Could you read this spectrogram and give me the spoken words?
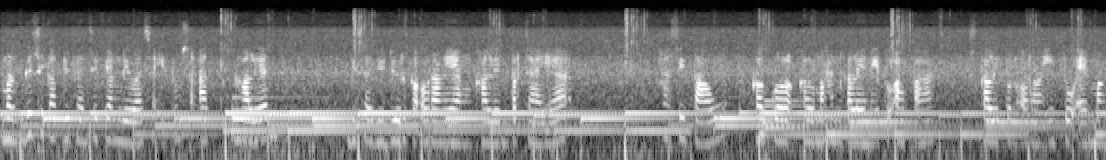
Menurut gue sikap defensif yang dewasa itu saat kalian bisa jujur ke orang yang kalian percaya kasih tahu ke kelemahan kalian itu apa sekalipun orang itu emang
